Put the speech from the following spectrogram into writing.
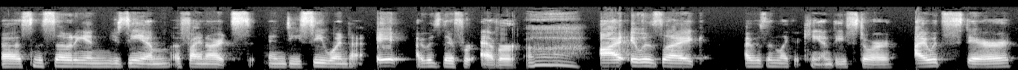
uh, Smithsonian Museum of Fine Arts in DC one time. It, I was there forever. I, it was like, I was in like a candy store. I would stare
